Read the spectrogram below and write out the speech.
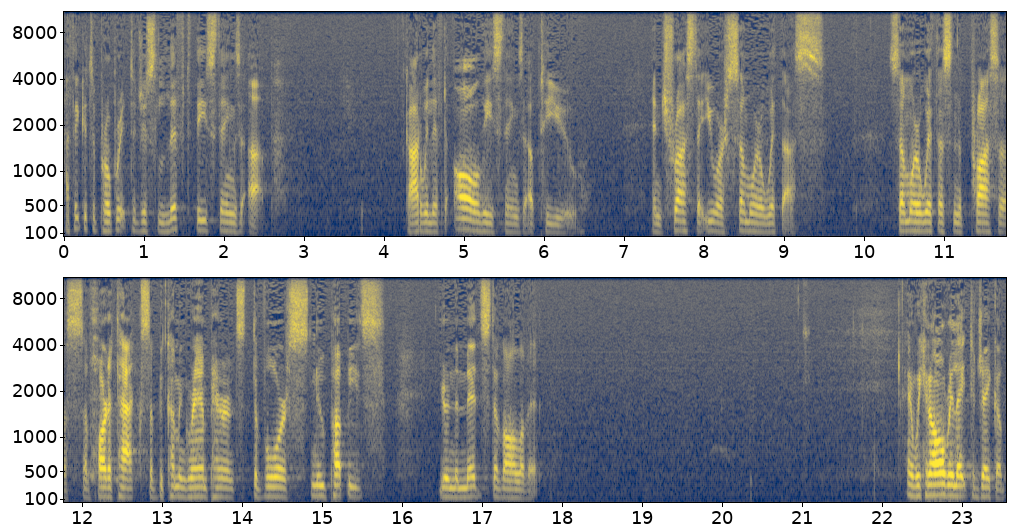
I think it's appropriate to just lift these things up. God, we lift all these things up to you and trust that you are somewhere with us, somewhere with us in the process of heart attacks, of becoming grandparents, divorce, new puppies. You're in the midst of all of it. And we can all relate to Jacob.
